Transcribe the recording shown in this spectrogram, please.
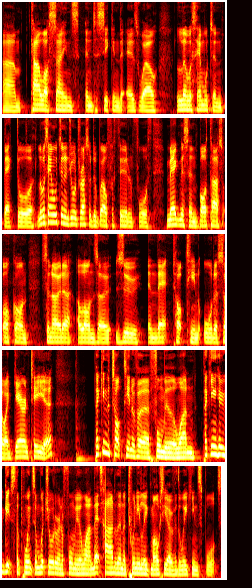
Um, Carlos Sainz into second as well. Lewis Hamilton backdoor. Lewis Hamilton and George Russell did well for third and fourth. Magnussen, Bottas, Ocon, Tsunoda, Alonso, Zhou in that top 10 order. So I guarantee you, picking the top 10 of a Formula One, picking who gets the points in which order in a Formula One, that's harder than a 20 leg multi over the weekend sports.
